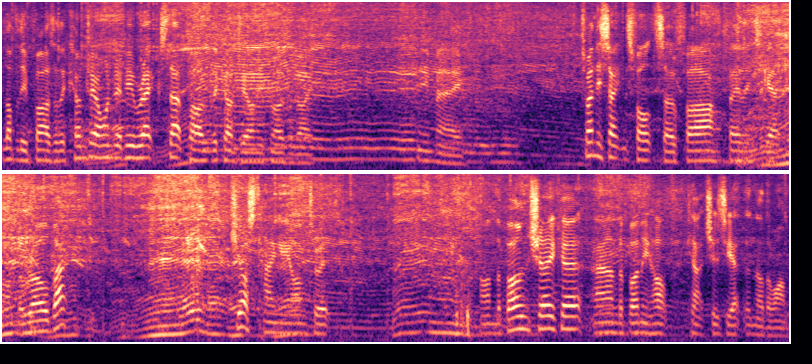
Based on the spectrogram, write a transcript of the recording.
Lovely part of the country. I wonder if he wrecks that part of the country on his motorbike. He may. 20 seconds fault so far, failing to get on the rollback. Just hanging on to it on the bone shaker, and the bunny hop catches yet another one.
